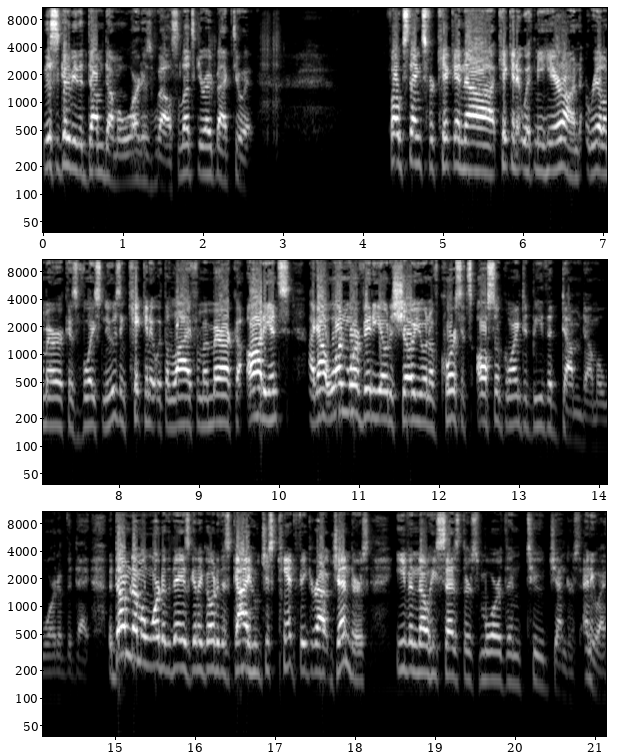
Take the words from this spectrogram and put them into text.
this is going to be the Dum Dum Award as well, so let's get right back to it. Folks, thanks for kicking uh, kicking it with me here on Real America's Voice News and kicking it with the Live from America audience. I got one more video to show you, and of course, it's also going to be the Dum Dum Award of the day. The Dum Dum Award of the day is going to go to this guy who just can't figure out genders, even though he says there's more than two genders. Anyway.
